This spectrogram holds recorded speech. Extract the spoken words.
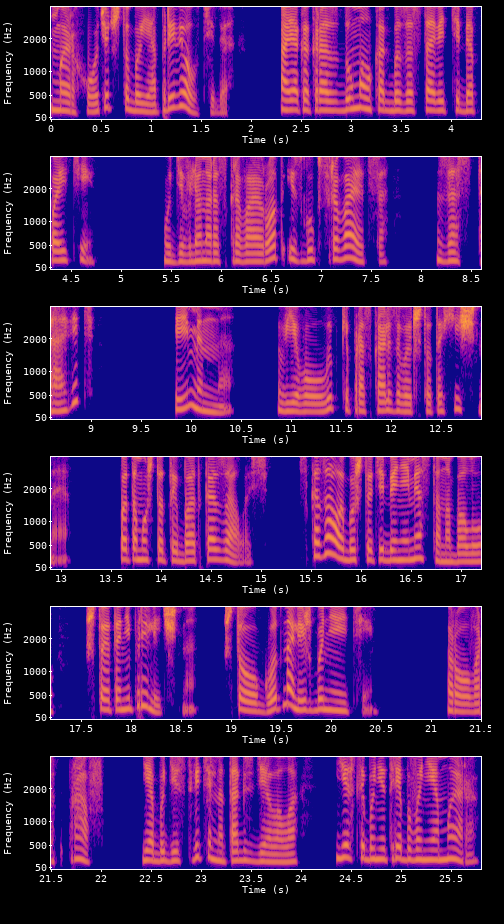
Мэр хочет, чтобы я привел тебя. А я как раз думал, как бы заставить тебя пойти». Удивленно раскрываю рот, из губ срывается. «Заставить?» «Именно». В его улыбке проскальзывает что-то хищное. «Потому что ты бы отказалась. Сказала бы, что тебе не место на балу, что это неприлично, что угодно, лишь бы не идти». Ровард прав. Я бы действительно так сделала, если бы не требования мэра.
